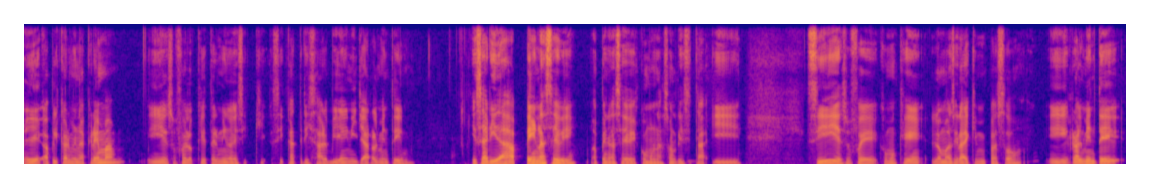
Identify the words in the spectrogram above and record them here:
eh, aplicarme una crema y eso fue lo que terminó de cicatrizar bien y ya realmente esa herida apenas se ve, apenas se ve como una sonrisita y sí, eso fue como que lo más grave que me pasó y realmente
